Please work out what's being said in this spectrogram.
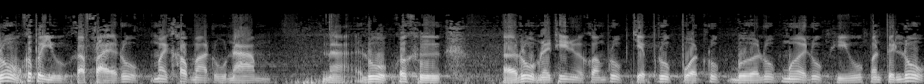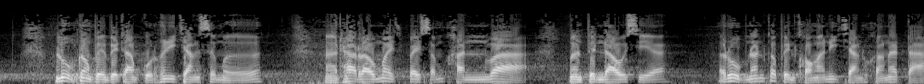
รูปก็ไปอยู่กับฝ่ายรูปไม่เข้ามาดูนามนะรูปก็คือรูปในที่นือความรูปเจ็บรูปปวดรูปเบื่อรูปเมื่อยรูปหิว มันเป็นรูป รูปต้องเป็นไปตามกฎข้อนิจังเสมอ ถ้าเราไม่ไปสำคัญว่ามันเป็นเราเสีย รูปนั้นก็เป็นของอนิจจังทุกขังหน้าตา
